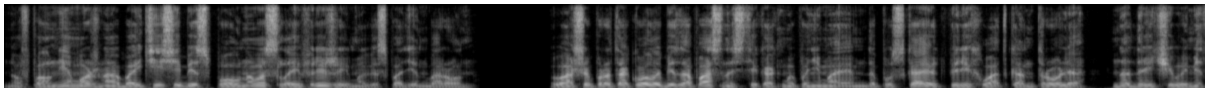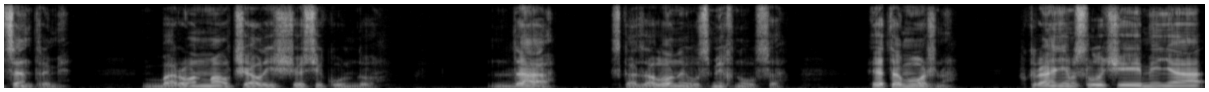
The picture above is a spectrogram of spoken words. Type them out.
но вполне можно обойтись и без полного слейф-режима, господин барон. Ваши протоколы безопасности, как мы понимаем, допускают перехват контроля над речевыми центрами. Барон молчал еще секунду. «Да», — сказал он и усмехнулся, — «это можно. Крайнем случае меня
